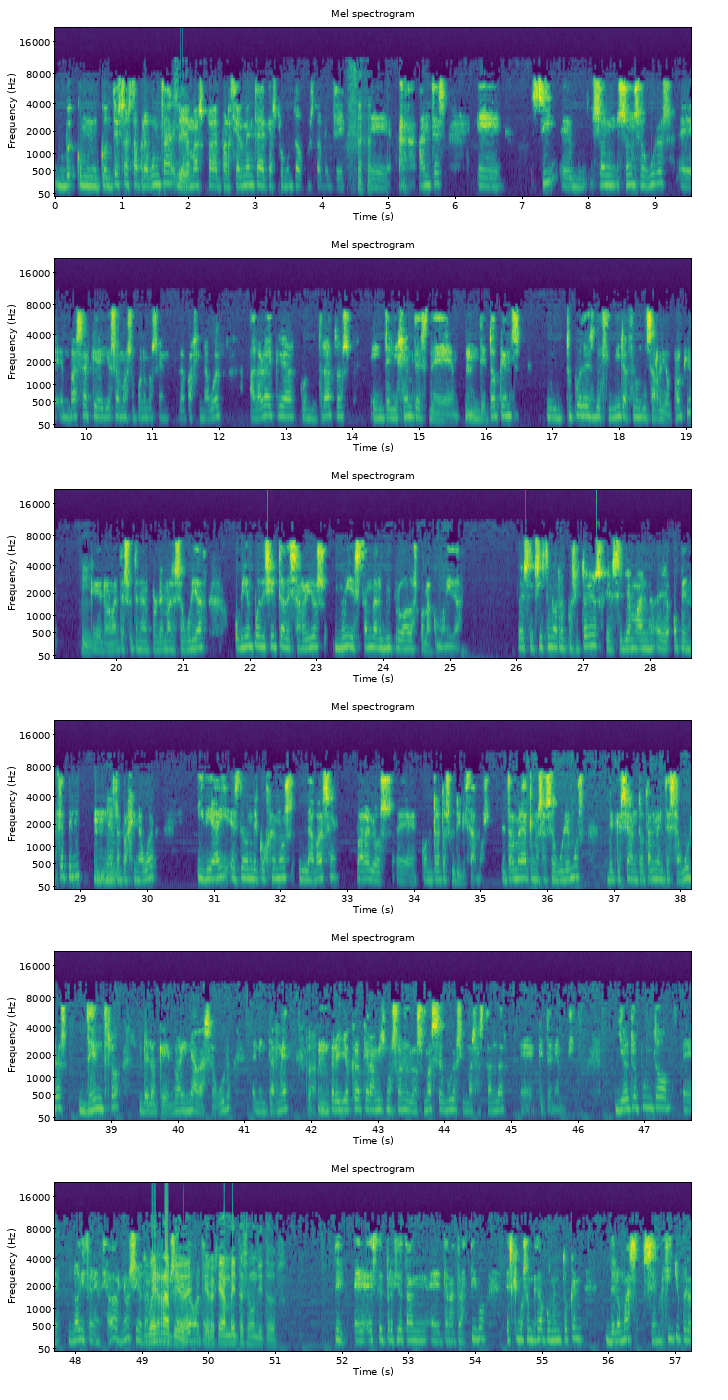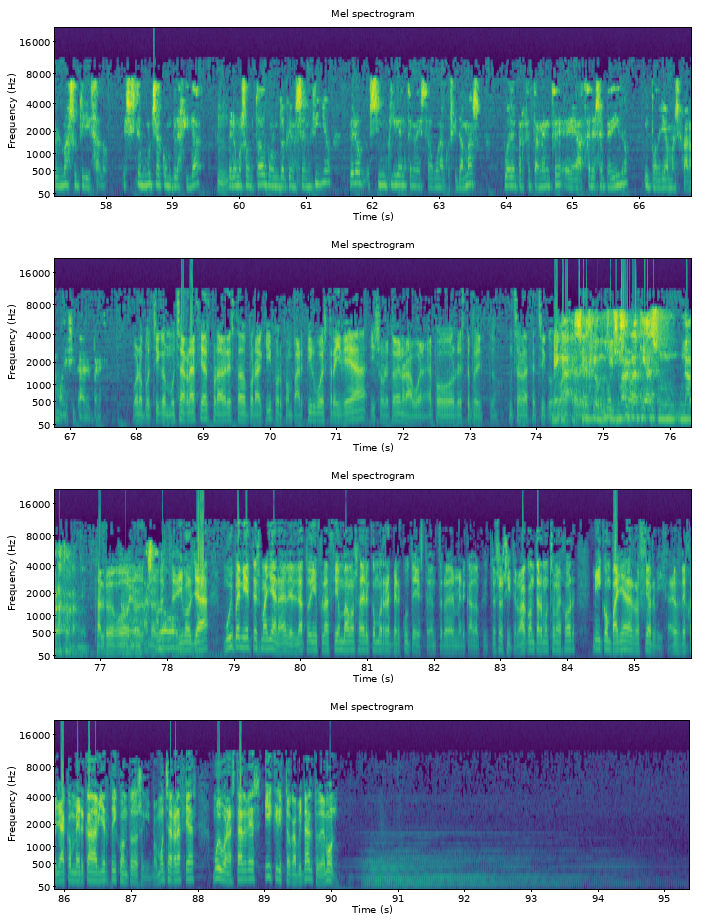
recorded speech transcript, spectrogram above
contesto a esta pregunta y además parcialmente a que has preguntado justamente eh, antes. Eh, sí, eh, son, son seguros eh, en base a que, y eso más suponemos en la página web, a la hora de crear contratos inteligentes de, de tokens, tú puedes decidir hacer un desarrollo propio, hmm. que normalmente suele tener problemas de seguridad, o bien puedes irte a desarrollos muy estándar, muy probados por la comunidad. Entonces existen unos repositorios que se llaman eh, Open Zeppelin, en esta página web, y de ahí es de donde cogemos la base para los eh, contratos que utilizamos. De tal manera que nos aseguremos de que sean totalmente seguros dentro de lo que no hay nada seguro en Internet. Pero yo creo que ahora mismo son los más seguros y más estándar eh, que tenemos. Y el otro punto, eh, no diferenciador, ¿no? Sino Muy rápido, ¿eh? Que nos quedan 20 segunditos. Sí, eh, este precio tan, eh, tan atractivo es que hemos empezado con un token de lo más sencillo, pero el más utilizado. Existe mucha complejidad, mm. pero hemos optado por un token sencillo, pero si un cliente necesita alguna cosita más, puede perfectamente eh, hacer ese pedido y podríamos llegar a modificar el precio. Bueno, pues chicos, muchas gracias por haber estado por aquí, por compartir vuestra idea y sobre todo enhorabuena ¿eh? por este proyecto. Muchas gracias, chicos. Venga, Sergio, muchísimas gracias. Un, abrazo grande. Hasta luego. Nos, despedimos ya. Muy pendientes mañana ¿eh? del dato de inflación. Vamos a ver cómo repercute esto dentro del mercado cripto. Eso sí, te lo va a contar mucho mejor mi compañera Rocío Arbiza. Os dejo ya con Mercado Abierto y con todo su equipo. Muchas gracias, muy buenas tardes y Cripto Capital, tu demon.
